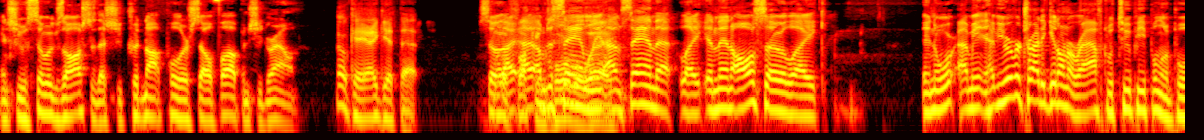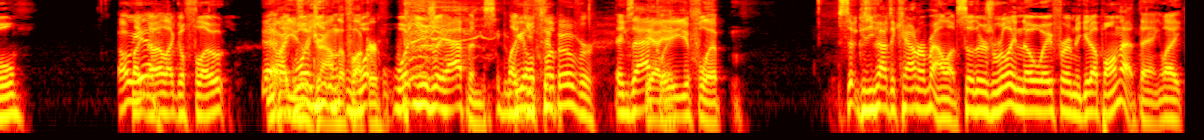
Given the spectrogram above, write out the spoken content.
and she was so exhausted that she could not pull herself up, and she drowned. Okay, I get that. So What a I, I, I'm just saying, way. I'm saying that like, and then also like, in or I mean, have you ever tried to get on a raft with two people in a pool, Oh like yeah. uh, like a float? No, I like usually what drown you- the fucker. What, what usually happens? like wheel you tip flip over. exactly. you, you flip. So because you have to counterbalance. So there's really no way for him to get up on that thing. Like,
